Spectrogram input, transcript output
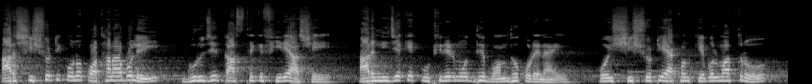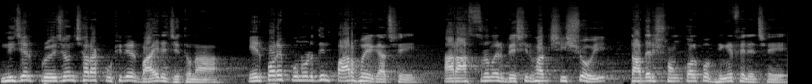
আর শিষ্যটি কোনো কথা না বলেই গুরুজির কাছ থেকে ফিরে আসে আর নিজেকে কুঠিরের মধ্যে বন্ধ করে নেয়। ওই শিষ্যটি এখন কেবলমাত্র নিজের প্রয়োজন ছাড়া কুঠিরের বাইরে যেত না। এরপরে পনেরো দিন পার হয়ে গেছে আর আশ্রমের বেশিরভাগ শিষ্যই তাদের সংকল্প ভেঙে ফেলেছে।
